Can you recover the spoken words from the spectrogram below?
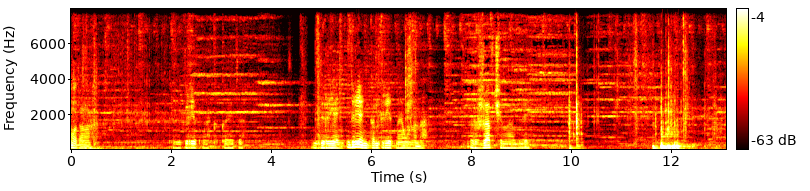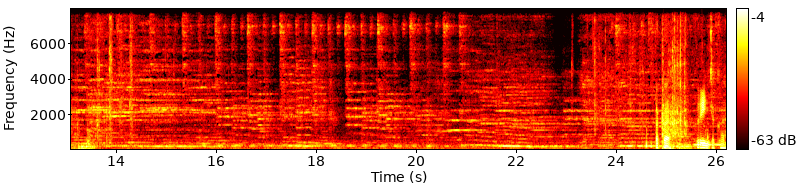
Вот она. Конкретная какая-то дрянь. Дрянь конкретная, вон она. Ржавчина, блядь. такая хрень такая.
